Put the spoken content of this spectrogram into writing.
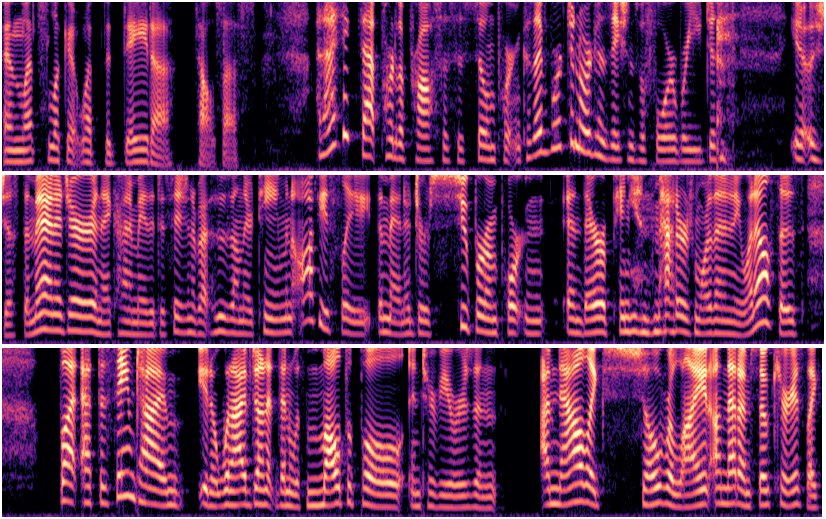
and let's look at what the data tells us. And I think that part of the process is so important because I've worked in organizations before where you just, you know, it was just the manager and they kind of made the decision about who's on their team. And obviously, the manager's super important and their opinion matters more than anyone else's. But at the same time, you know, when I've done it then with multiple interviewers and I'm now like so reliant on that, I'm so curious, like,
